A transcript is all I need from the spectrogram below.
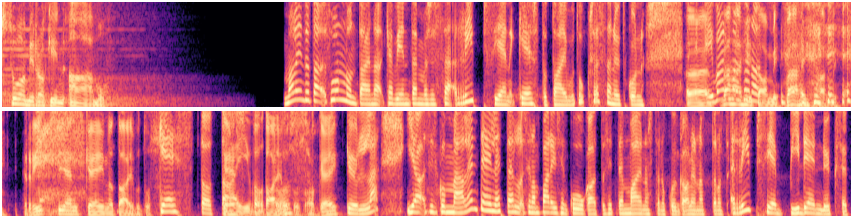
Suomirokin aamu. Mä olin tota sunnuntaina, kävin tämmöisessä ripsien kestotaivutuksessa nyt, kun Öö, ei varmaan vähän sano... hitaammin, vähän hitaammin. Ripsien keinotaivutus. Kestotaivutus. Kestotaivutus, okei. Okay. Kyllä. Ja siis kun mä olen teille että silloin parisen kuukautta sitten mainostanut, kuinka olen ottanut ripsien pidennykset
